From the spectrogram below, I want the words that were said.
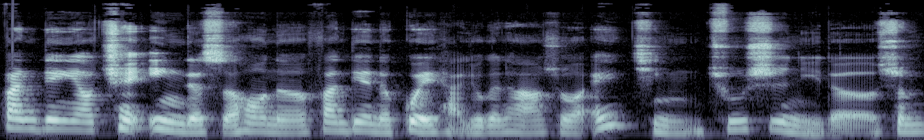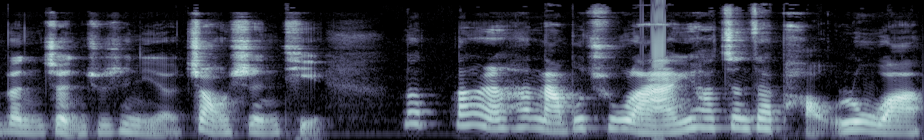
饭店要 check in 的时候呢，饭店的柜台就跟他说：“哎，请出示你的身份证，就是你的照生帖。”那当然他拿不出来啊，因为他正在跑路啊。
